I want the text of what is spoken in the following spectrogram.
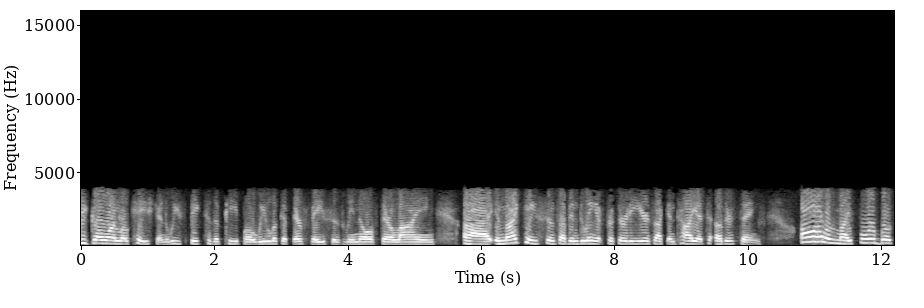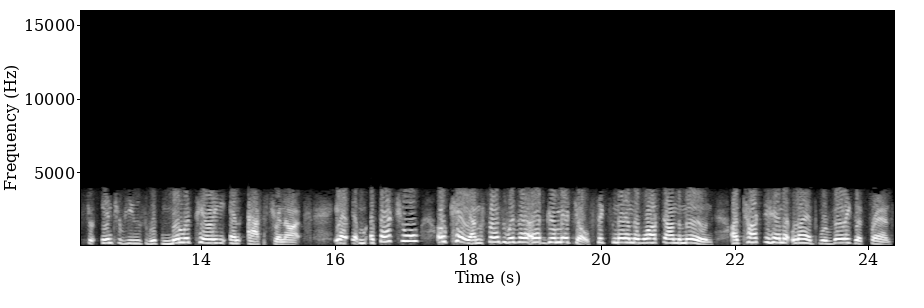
We go on location. We speak to the people. We look at their faces. We know if they're lying. Uh, in my case, since I've been doing it for 30 years, I can tie it to other things. All of my four books are interviews with military and astronauts. Um, factual? Okay, I'm friends with uh, Edgar Mitchell, sixth man that walked on the moon. I've talked to him at length. We're very good friends.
